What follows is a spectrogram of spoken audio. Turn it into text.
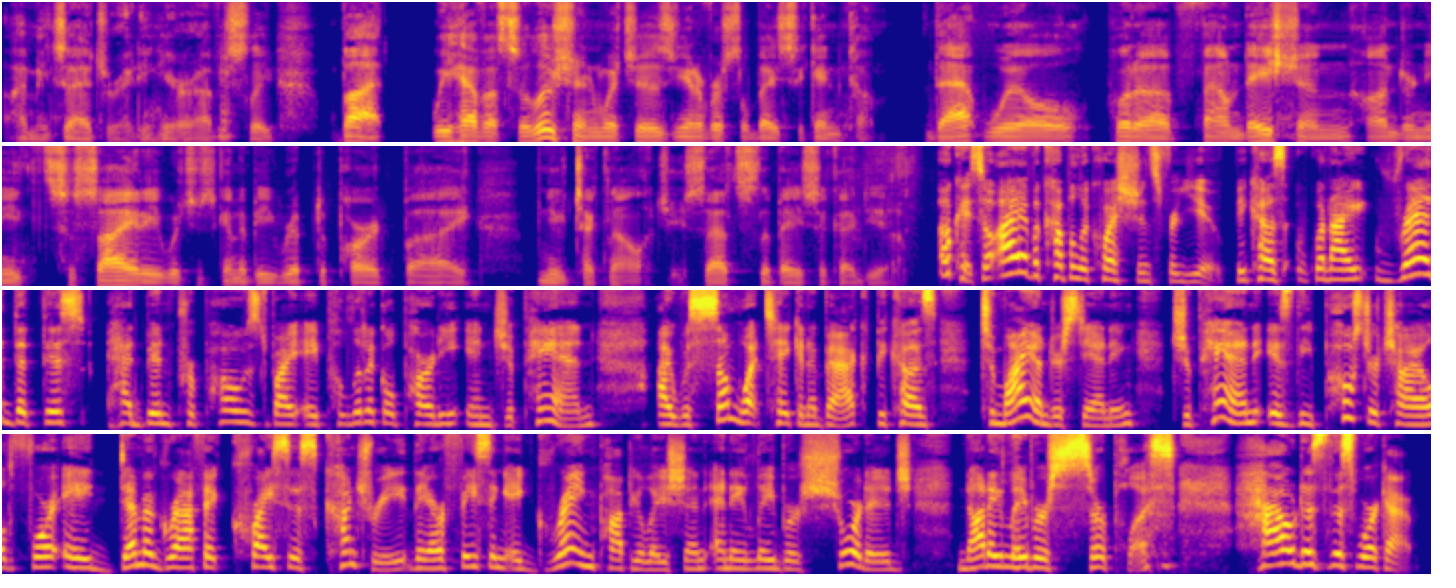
I'm exaggerating here, obviously, but we have a solution, which is universal basic income. That will put a foundation underneath society, which is going to be ripped apart by new technologies. That's the basic idea. Okay, so I have a couple of questions for you because when I read that this had been proposed by a political party in Japan, I was somewhat taken aback because, to my understanding, Japan is the poster child for a demographic crisis country. They are facing a graying population and a labor shortage, not a labor surplus. How does this work out?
